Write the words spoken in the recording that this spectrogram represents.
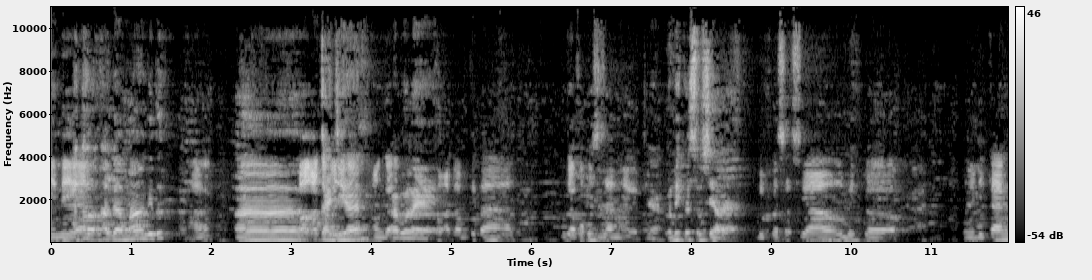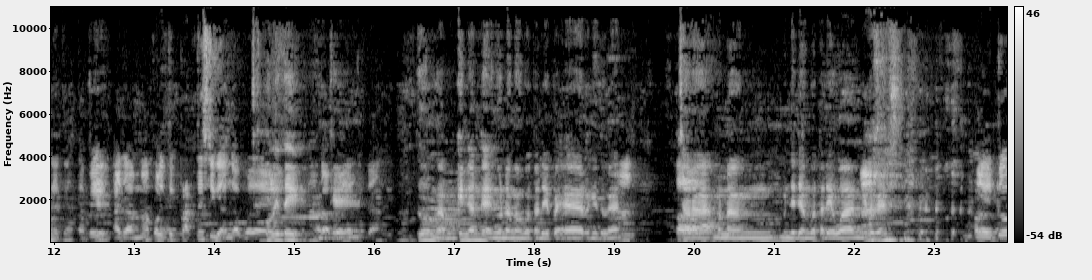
ini ya. Atau agama gitu? Eh Oh, kajian? juga? Oh, enggak. nggak boleh. Kalau agama kita nggak fokus di sana gitu. Ya lebih ke sosial ya? Lebih ke sosial lebih ke pendidikan gitu. Tapi agama politik praktis juga nggak boleh politik oke boleh juga itu nggak mungkin kan kayak ngundang anggota DPR gitu kan? Nah, cara menang menjadi anggota dewan gitu kan? Kalau itu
